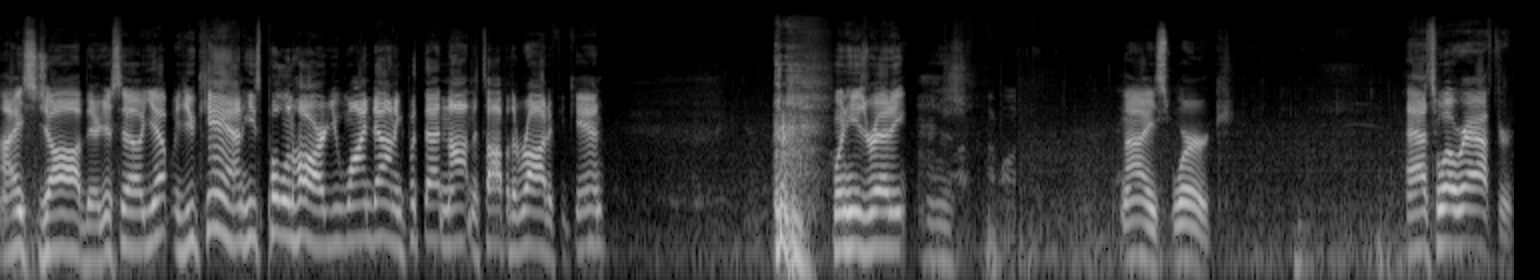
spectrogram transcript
Nice job there. Just so, yep, you can. He's pulling hard. You wind down and put that knot in the top of the rod if you can. when he's ready. Nice work. That's what we're after.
